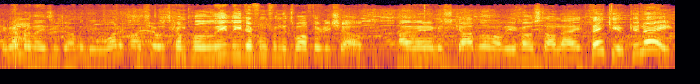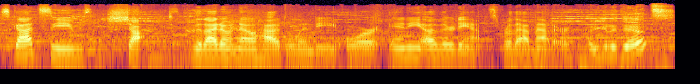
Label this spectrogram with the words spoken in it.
Remember, ladies and gentlemen, the 1 o'clock show is completely different from the 12.30 show. Hi, my name is Scott Bloom. I'll be your host all night. Thank you. Good night. Scott seems shocked that I don't know how to Lindy or any other dance for that matter. Are you to dance?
